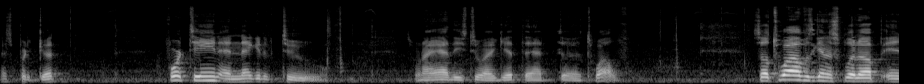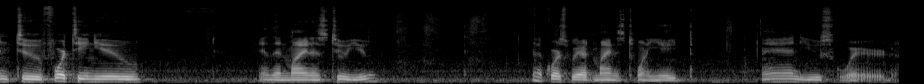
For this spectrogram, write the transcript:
That's pretty good. 14 and negative 2. So when I add these two, I get that uh, 12. So 12 is going to split up into 14u and then minus 2u. And of course we had minus 28 and u squared.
